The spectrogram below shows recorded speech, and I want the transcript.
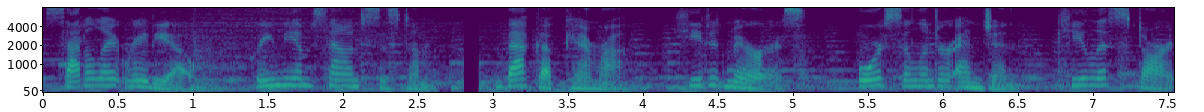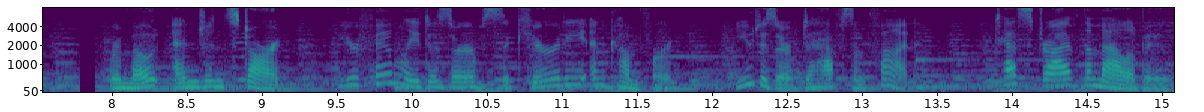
satellite radio, premium sound system, backup camera, heated mirrors, four-cylinder engine, keyless start, remote engine start. Your family deserves security and comfort. You deserve to have some fun. Test drive the Malibu.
